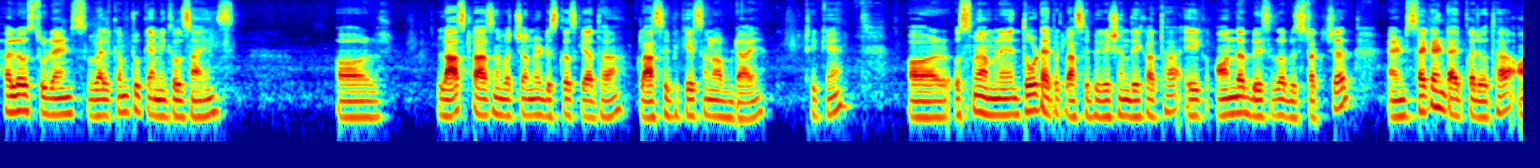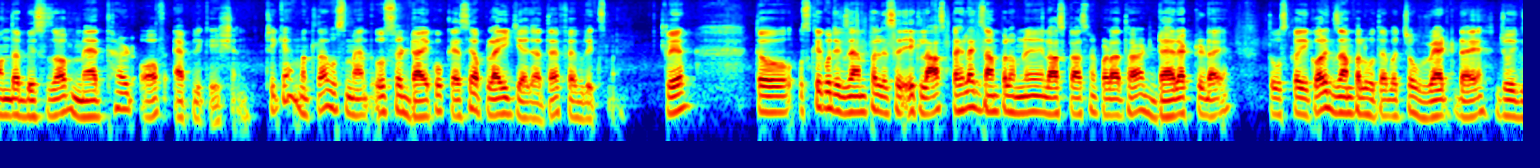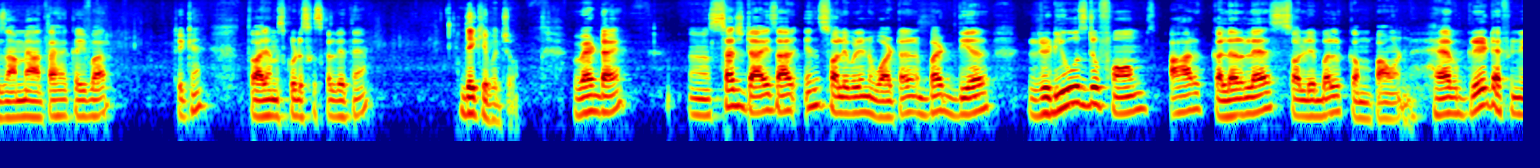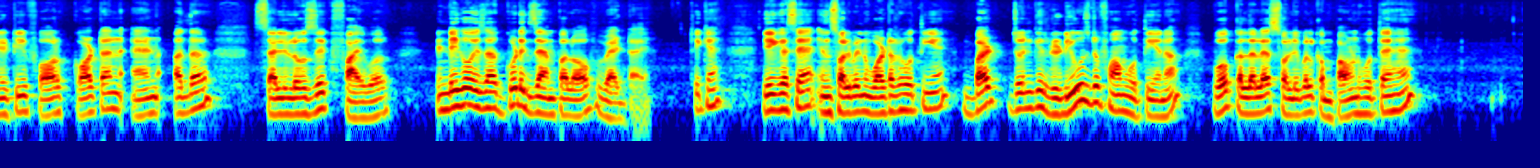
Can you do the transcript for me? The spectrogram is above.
Hello students welcome to chemical science और last class में बच्चों हमने डिस्कस किया था क्लासिफिकेशन ऑफ़ डाई ठीक है? और उसमें हमने दो टाइप का क्लासिफिकेशन देखा था, एक on the basis of structure and second type का जो था on the basis of method of application ठीक है? मतलब उस मैथ उस डाई को कैसे अप्लाई किया जाता है फैब्रिक्स में क्लियर तो उसके कुछ एग्ज़ाम्पल जैसे एक लास्ट पहला एग्ज़ाम्पल हमने लास्ट क्लास में पढ़ा था डायरेक्ट डाई तो उसका एक और एग्ज़ाम्पल होता है, बच्चों वेट डाई जो एग्ज़ाम में आता है कई बार, ठीक है? तो आज हम इसको डिस्कस कर लेते हैं। देखिए बच्चों vat dye such dyes are in insoluble in water but their reduce forms are colourless soluble compound have great affinity for cotton and other cellulosic fibre indigo is a good example of vat dye ठीक है? ये कैसे है? Insoluble in water होती हैं but जो इनकी reduced form होती है ना, वो कलरलेस सॉल्युबल कंपाउंड होते हैं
